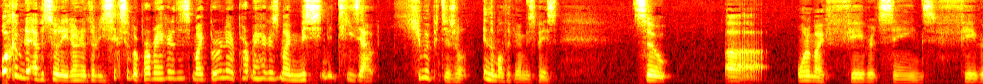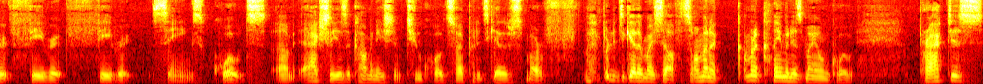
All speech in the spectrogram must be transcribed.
Welcome to episode 836 of Apartment Hacker. This is Mike Brewer. Apartment Hacker is my mission to tease out human potential in the multifamily space. So, uh, one of my favorite sayings, favorite, favorite, favorite sayings, quotes, um, actually is a combination of two quotes. So I put it together smart, I put it together myself. So I'm gonna I'm gonna claim it as my own quote. Practice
